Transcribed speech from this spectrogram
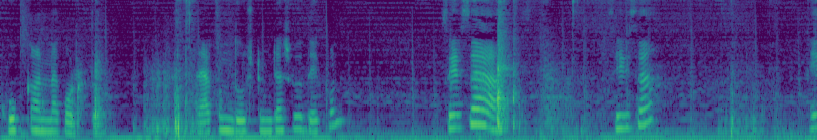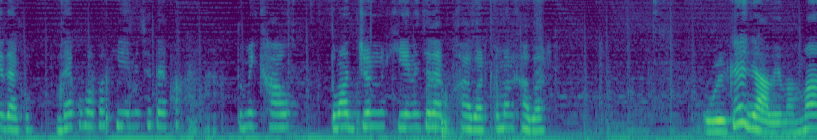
খুব কান্না করতো। আর এখন দুষ্টুমিটা শুধু দেখুন। শিরসা শিরসা এই দেখো দেখো বাবা কি এনেছে, দেখো। তুমি খাও। তোমার জন্য কি এনেছে, দেখো খাবার, তোমার খাবার। উল্টে যাবে মাম্মা।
